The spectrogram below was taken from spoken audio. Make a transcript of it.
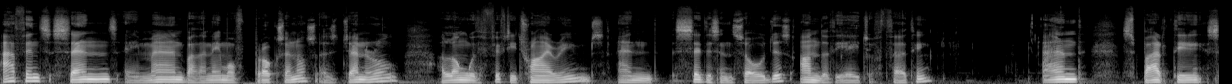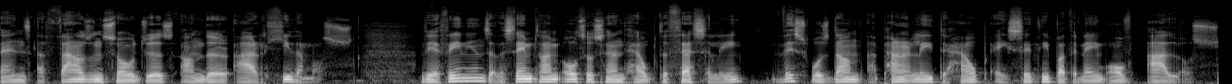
Athens sends a man by the name of Proxenos as general, along with 50 triremes and citizen soldiers under the age of 30. And Sparti sends a thousand soldiers under Archidamos. The Athenians at the same time also send help to Thessaly. This was done apparently to help a city by the name of Alos.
